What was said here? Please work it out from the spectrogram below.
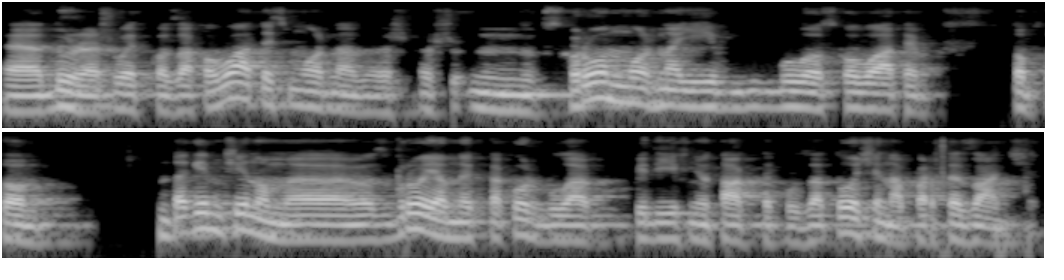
е, дуже швидко заховатись можна, в схорон можна її було сховати. Тобто Таким чином, е, зброя в них також була під їхню тактику заточена партизанщини.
